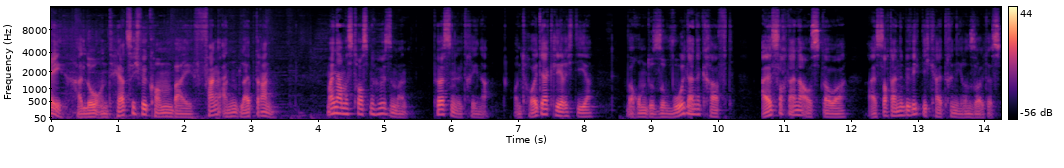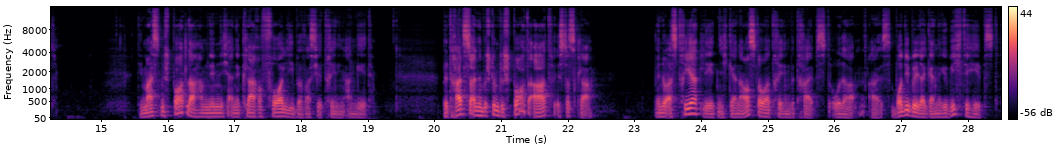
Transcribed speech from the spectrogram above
Hey, hallo und herzlich willkommen bei Fang an, bleib dran. Mein Name ist Thorsten Hösemann, Personal Trainer und heute erkläre ich dir, warum du sowohl deine Kraft als auch deine Ausdauer als auch deine Beweglichkeit trainieren solltest. Die meisten Sportler haben nämlich eine klare Vorliebe, was ihr Training angeht. Betreibst du eine bestimmte Sportart, ist das klar. Wenn du als Triathlet nicht gerne Ausdauertraining betreibst oder als Bodybuilder gerne Gewichte hebst,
